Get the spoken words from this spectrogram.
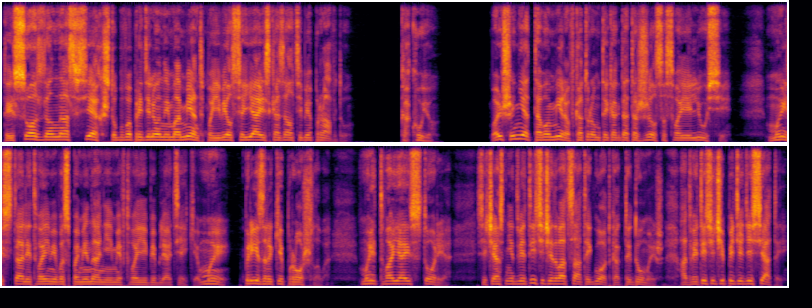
Ты создал нас всех, чтобы в определенный момент появился я и сказал тебе правду. Какую? Больше нет того мира, в котором ты когда-то жил со своей Люси. Мы стали твоими воспоминаниями в твоей библиотеке. Мы — призраки прошлого. Мы — твоя история — Сейчас не 2020 год, как ты думаешь, а 2050.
